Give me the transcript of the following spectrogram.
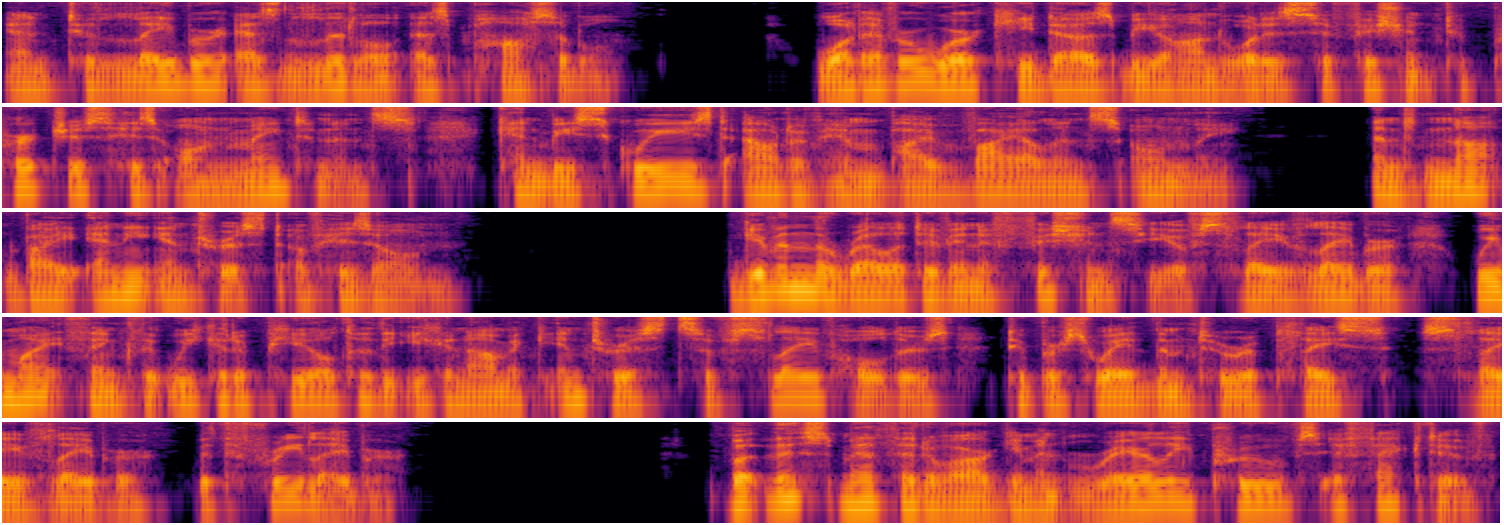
and to labor as little as possible. Whatever work he does beyond what is sufficient to purchase his own maintenance can be squeezed out of him by violence only, and not by any interest of his own. Given the relative inefficiency of slave labor, we might think that we could appeal to the economic interests of slaveholders to persuade them to replace slave labor with free labor. But this method of argument rarely proves effective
